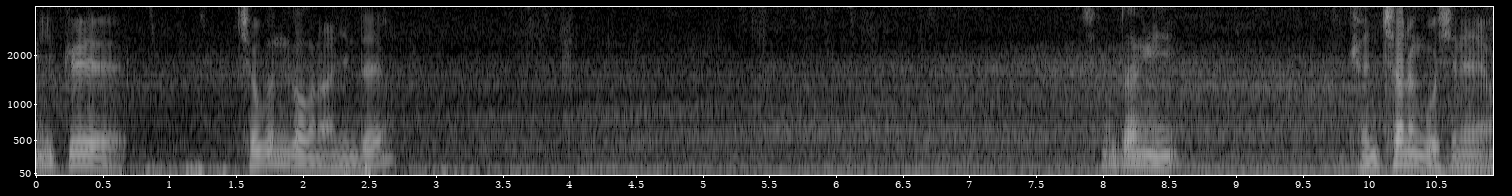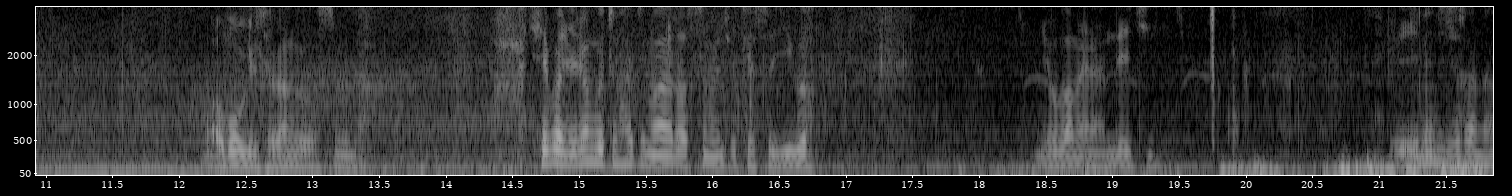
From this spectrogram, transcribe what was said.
강이 꽤 적은 강은 아닌데요? 상당히 괜찮은 곳이네요. 어보길 잘한 것 같습니다. 아, 제발 이런 것좀 하지 말았으면 좋겠어. 이거 요가면 안 되지. 왜 이런 짓을 하나?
